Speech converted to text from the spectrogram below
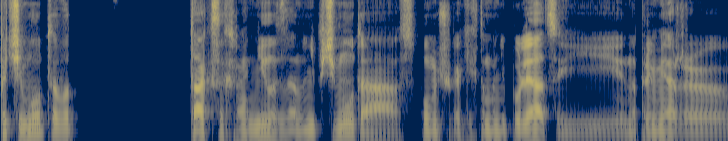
почему-то вот так сохранилось, да, ну не почему-то, а с помощью каких-то манипуляций. И, например, э,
